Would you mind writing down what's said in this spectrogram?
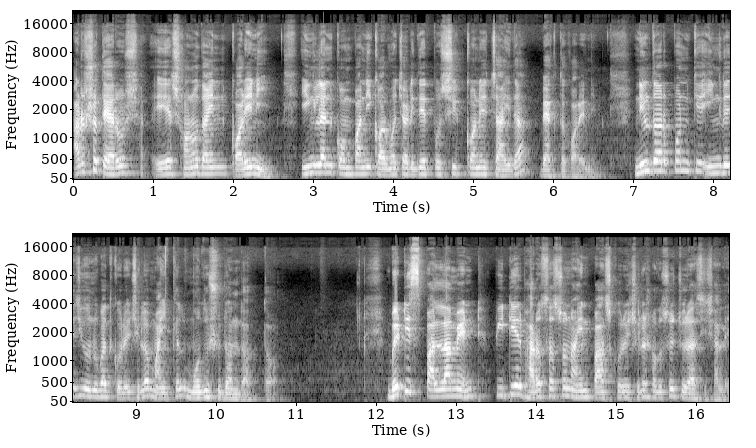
আঠারোশো তেরো এর সনদ আইন করেনি। ইংল্যান্ড কোম্পানি কর্মচারীদের প্রশিক্ষণের চাহিদা ব্যক্ত করেনি। নীলদর্পণকে ইংরেজি অনুবাদ করেছিল Michael Madhusudan Dutt. British parliament পিটের ভারত শাসন আইন পাস করেছিল সতেরোশো চুরাশি সালে।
